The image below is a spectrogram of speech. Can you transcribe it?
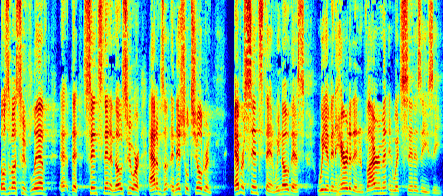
Those of us who've lived uh, since then and those who are Adam's initial children, ever since then, we know this, we have inherited an environment in which sin is easy.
